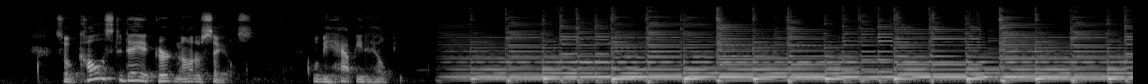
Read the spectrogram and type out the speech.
So call us today at Gerton Auto Sales. We'll be happy to help you.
